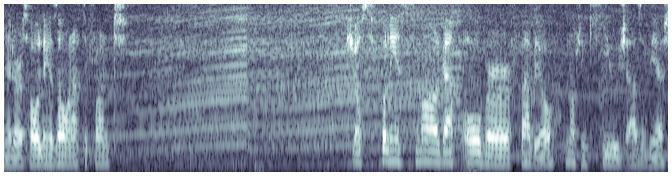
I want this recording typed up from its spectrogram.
Miller is holding his own at the front. Just pulling a small gap over Fabio. Nothing huge as of yet.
